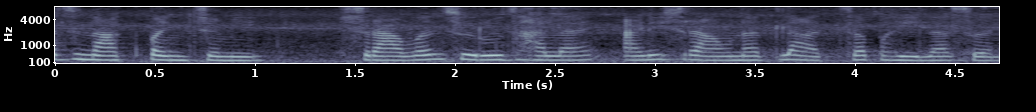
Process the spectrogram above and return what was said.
आज नागपंचमी. श्रावण सुरू झालाय आणि श्रावणातला आजचा पहिला सण.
